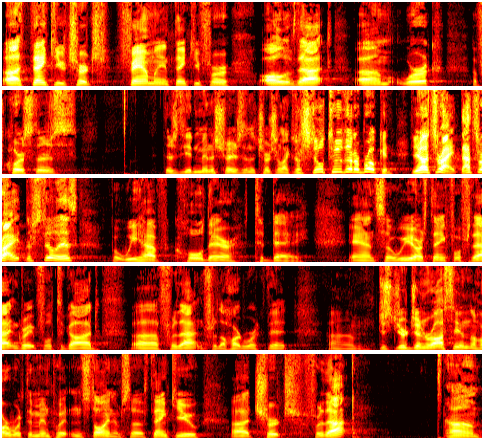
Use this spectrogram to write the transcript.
uh, thank you, church family, and thank you for all of that um, work. Of course, there's there's the administrators in the church are like, there's still two that are broken. Yeah, that's right, that's right, there still is. But we have cold air today. And so we are thankful for that and grateful to God uh, for that and for the hard work that, um, just your generosity and the hard work that men put in installing them. So thank you, uh, church, for that. Um,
